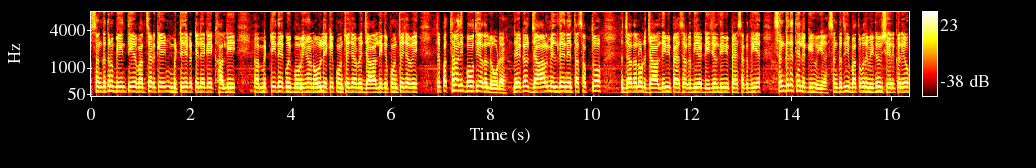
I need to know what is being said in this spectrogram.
ਸੰਗਤ ਨੂੰ ਬੇਨਤੀ ਹੈ, ਵੱਧ ਚੜ ਕੇ ਮਿੱਟੀ ਦੇ ਗੱਟੇ ਲੈ ਕੇ ਖਾਲੀ ਮਿੱਟੀ ਦੇ ਕੋਈ ਬੋਰੀਆਂ ਹਨ, ਉਹ ਲੈ ਕੇ ਪਹੁੰਚੇ ਜਾਵੇ, ਜਾਲ ਲੈ ਕੇ ਪਹੁੰਚੇ ਜਾਵੇ। ਤੇ ਪੱਥਰਾਂ ਦੀ ਬਹੁਤ ਜ਼ਿਆਦਾ ਲੋੜ ਹੈ। ਜੇ ਅਗਰ ਜਾਲ ਮਿਲਦੇ ਨੇ ਤਾਂ ਸਭ ਤੋਂ ਜ਼ਿਆਦਾ ਲੋੜ ਜਾਲ ਦੀ ਵੀ ਪੈ ਸਕਦੀ ਹੈ, ਡੀਜ਼ਲ ਦੀ ਵੀ ਪੈ ਸਕਦੀ ਹੈ। ਸੰਗਤ ਇੱਥੇ ਲੱਗੀ ਹੋਈ ਹੈ। ਸੰਗਤ ਜੀ, ਵੱਧ ਤੋਂ ਵੱਧ ਵੀਡੀਓ ਨੂੰ ਸ਼ੇਅਰ ਕਰਿਓ।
